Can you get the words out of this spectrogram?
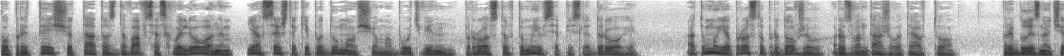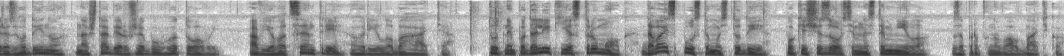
Попри те, що тато здавався схвильованим, я все ж таки подумав, що, мабуть, він просто втомився після дороги, а тому я просто продовжив розвантажувати авто. Приблизно через годину наш табір вже був готовий, а в його центрі горіло багаття. Тут неподалік є струмок. Давай спустимось туди, поки ще зовсім не стемніло, запропонував батько.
